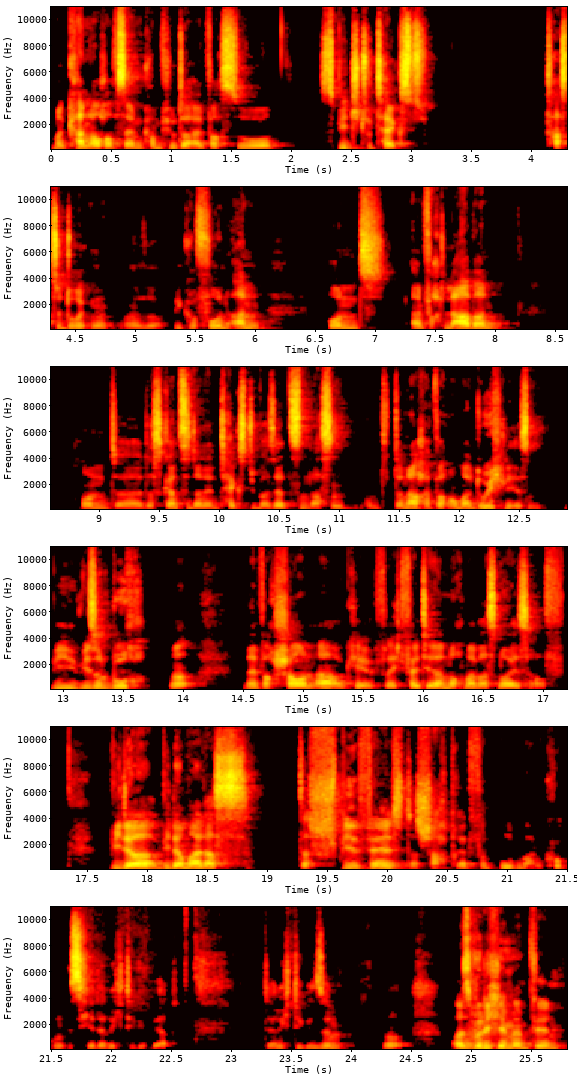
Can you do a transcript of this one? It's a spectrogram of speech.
Man kann auch auf seinem Computer einfach so Speech-to-Text Taste drücken, also Mikrofon an und einfach labern und äh, das Ganze dann in Text übersetzen lassen und danach einfach nochmal durchlesen, wie, wie so ein Buch. Ne? Und einfach schauen, ah, okay, vielleicht fällt dir dann nochmal was Neues auf. Wieder, wieder mal das, das Spielfeld, das Schachbrett von oben angucken, ist hier der richtige Wert, der richtige Sinn. Ne? Also würde ich ihm empfehlen,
